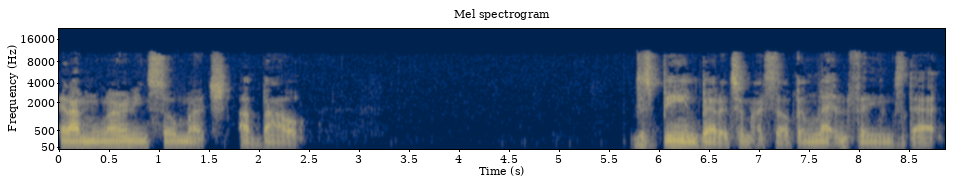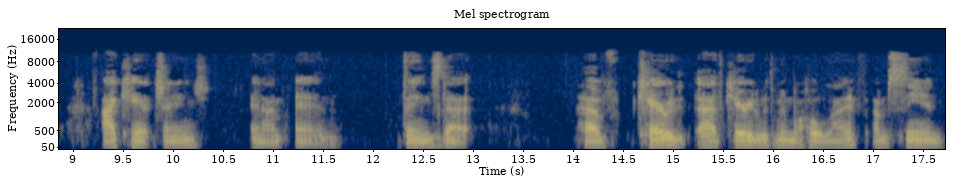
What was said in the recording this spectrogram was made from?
and I'm learning so much about just being better to myself and letting things that I can't change and I'm and things that have carried I've carried with me my whole life. I'm seeing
